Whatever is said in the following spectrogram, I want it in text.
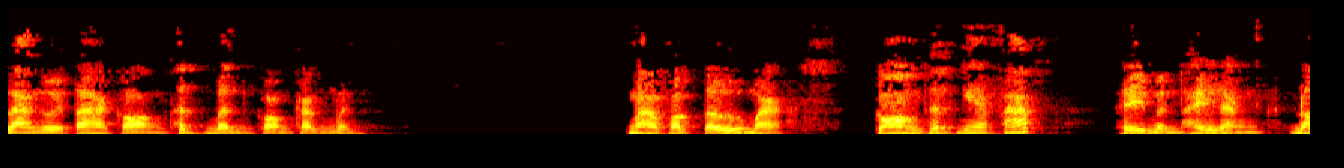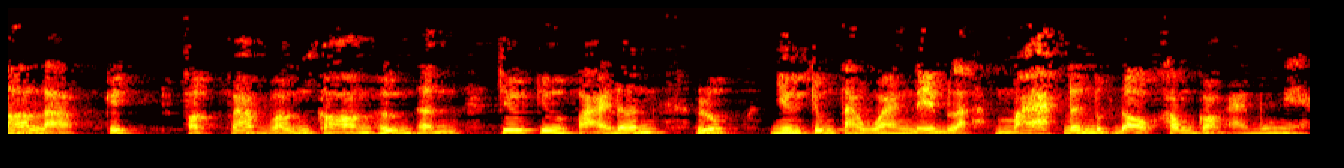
là người ta còn thích mình, còn cần mình. Mà phật tử mà còn thích nghe pháp, thì mình thấy rằng đó là cái Phật pháp vẫn còn hưng thịnh, chứ chưa phải đến lúc như chúng ta quan niệm là mạt đến mức độ không còn ai muốn nghe.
